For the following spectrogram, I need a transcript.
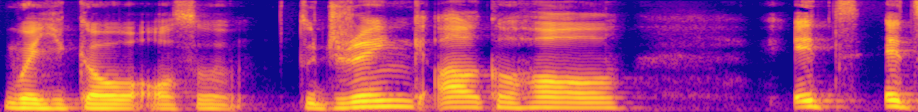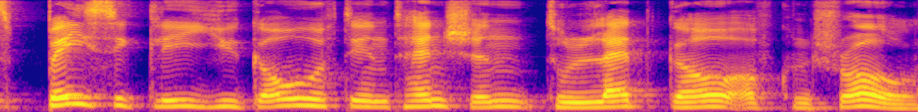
where you go also to drink alcohol, it's it's basically you go with the intention to let go of control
